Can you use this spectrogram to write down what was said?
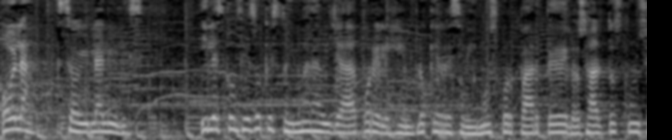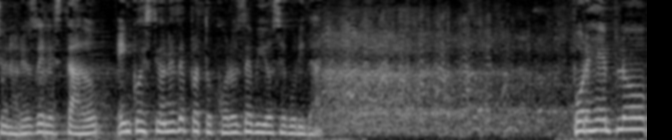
Hola, soy la Lilis. Y les confieso que estoy maravillada por el ejemplo que recibimos por parte de los altos funcionarios del Estado en cuestiones de protocolos de bioseguridad. Por ejemplo,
